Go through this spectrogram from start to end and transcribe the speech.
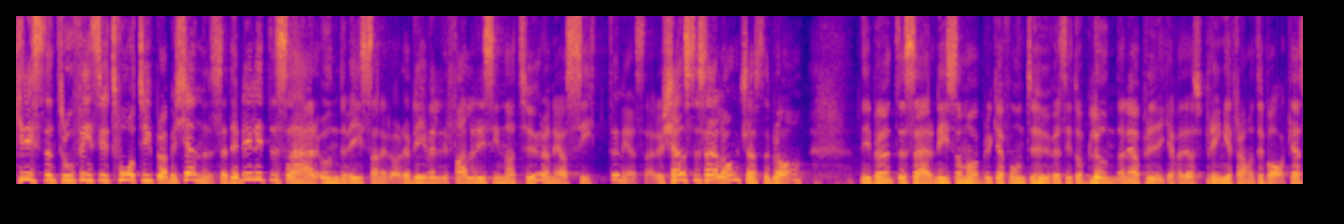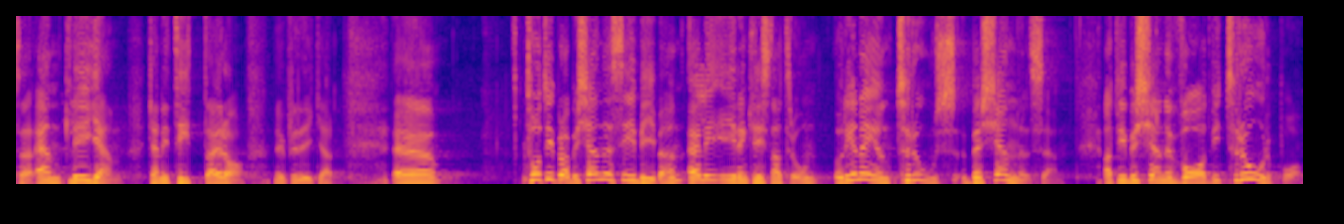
kristen tro finns det två typer av bekännelse. Det blir lite så här undervisande idag. Det blir väl, faller i sin natur när jag sitter ner så här. Hur känns det så här långt? Känns det bra? Ni behöver inte så här, ni som brukar få ont i huvudet sitta och blunda när jag predikar för att jag springer fram och tillbaka så här. Äntligen kan ni titta idag när vi predikar. Eh, två typer av bekännelse i Bibeln, eller i den kristna tron. Och det ena är en trosbekännelse. Att vi bekänner vad vi tror på.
